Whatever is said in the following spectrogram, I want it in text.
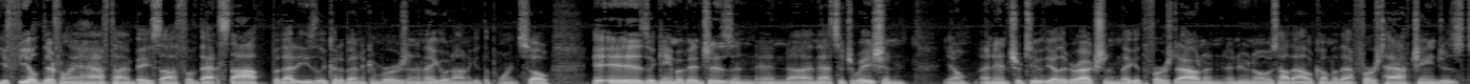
you feel differently at halftime based off of that stop, but that easily could have been a conversion, and they go down and get the point. So it is a game of inches, and and uh, in that situation, you know, an inch or two the other direction, they get the first down, and, and who knows how the outcome of that first half changes,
